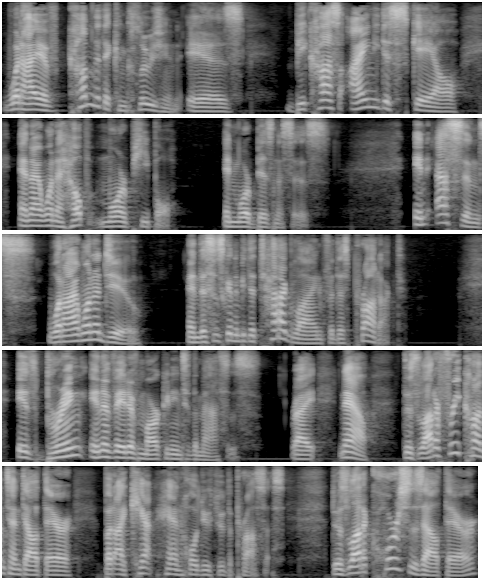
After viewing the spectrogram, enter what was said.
What I have come to the conclusion is because I need to scale and I want to help more people and more businesses. In essence, what I want to do, and this is going to be the tagline for this product, is bring innovative marketing to the masses, right? Now, there's a lot of free content out there, but I can't handhold you through the process. There's a lot of courses out there,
